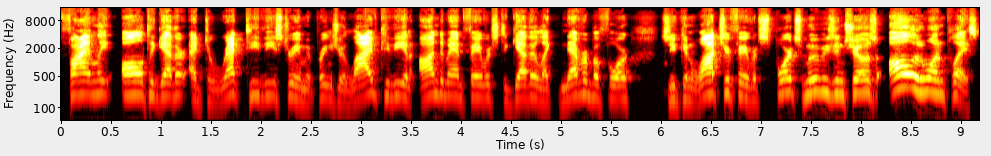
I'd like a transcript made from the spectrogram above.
finally all together at DirecTV Stream. It brings your live TV and on demand favorites together like never before so you can watch your favorite sports, movies, and shows all in one place.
